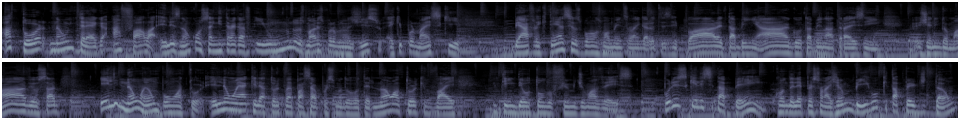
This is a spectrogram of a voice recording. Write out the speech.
ator não entrega a fala, eles não conseguem entregar. E um dos maiores problemas disso é que por mais que Ben Affleck tenha seus bons momentos lá em Garota Exemplar, ele tá bem em Argo, tá bem lá atrás em Gênio Indomável, sabe? Ele não é um bom ator. Ele não é aquele ator que vai passar por cima do roteiro. Não é um ator que vai entender o tom do filme de uma vez. Por isso que ele se dá bem quando ele é personagem ambíguo, que tá perdidão,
